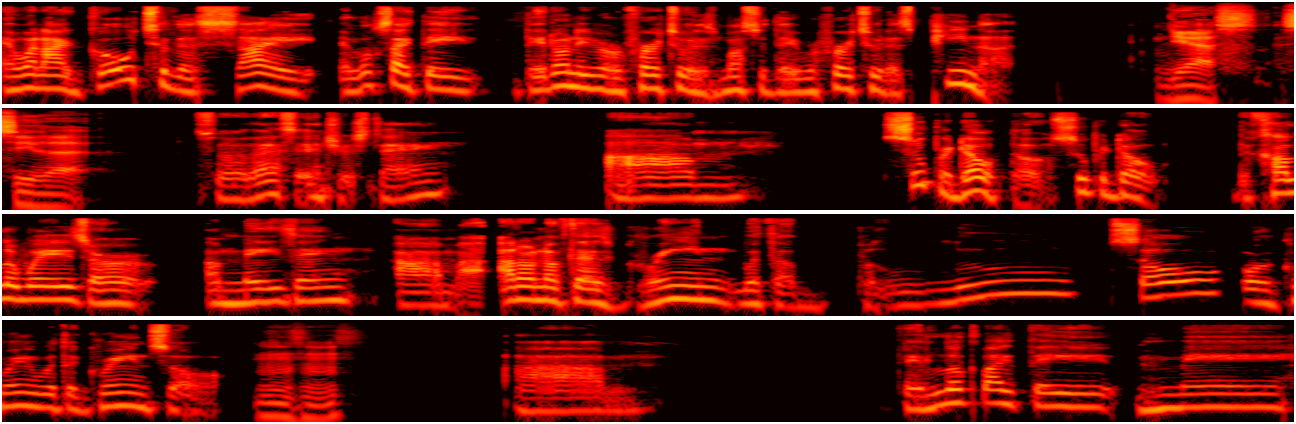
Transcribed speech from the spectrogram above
and when I go to the site, it looks like they they don't even refer to it as mustard. They refer to it as peanut. Yes, I see that. So that's interesting. Um, super dope though. Super dope. The colorways are amazing. Um, I, don't know if that's green with a blue sole or green with a green sole. Mm-hmm. Um, they look like they may.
